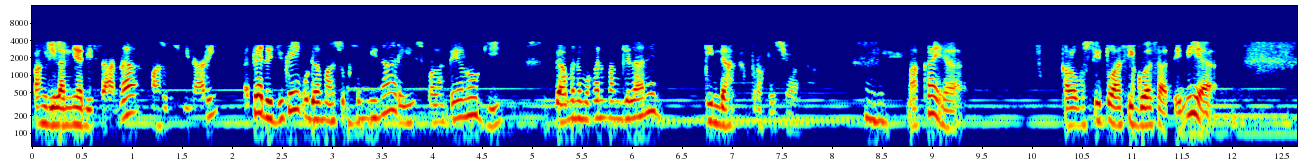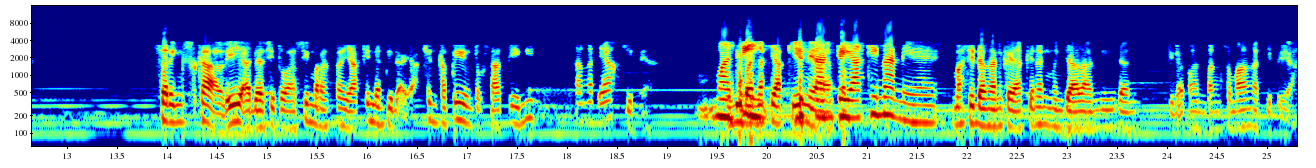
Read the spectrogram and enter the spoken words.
panggilannya di sana masuk seminari, tapi ada juga yang udah masuk seminari sekolah teologi nggak menemukan panggilannya pindah ke profesional. Hmm. Maka ya kalau situasi gua saat ini ya sering sekali ada situasi merasa yakin dan tidak yakin, tapi untuk saat ini sangat yakin ya. Masih Lebih banyak yakin ya. dengan keyakinan ya. Masih dengan keyakinan menjalani dan tidak pantang semangat gitu ya.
